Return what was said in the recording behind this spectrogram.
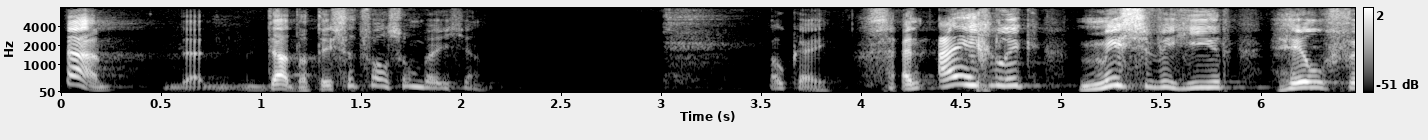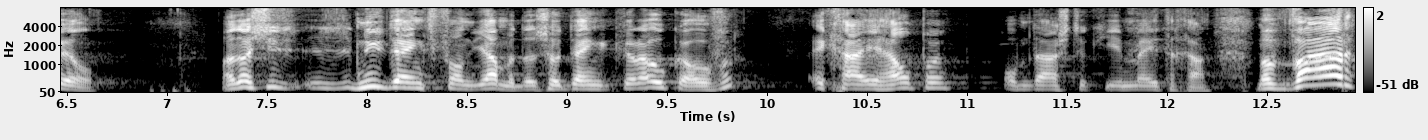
Ja, dat, dat is het wel zo'n beetje. Oké. En eigenlijk missen we hier heel veel. Want als je nu denkt van, ja, maar zo denk ik er ook over. Ik ga je helpen om daar een stukje in mee te gaan. Maar waar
